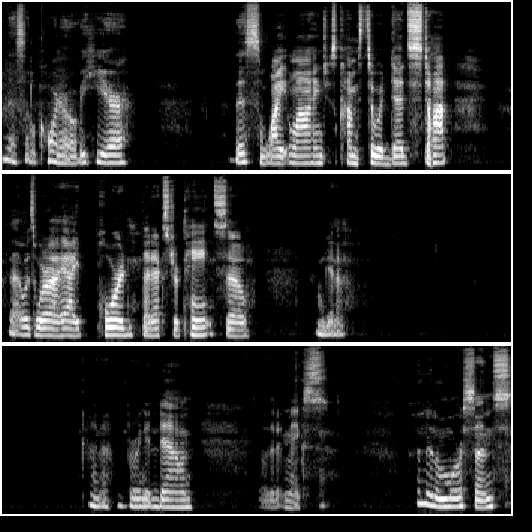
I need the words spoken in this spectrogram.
this little corner over here, this white line just comes to a dead stop. That was where I, I poured that extra paint, so I'm gonna kind of bring it down so that it makes a little more sense.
